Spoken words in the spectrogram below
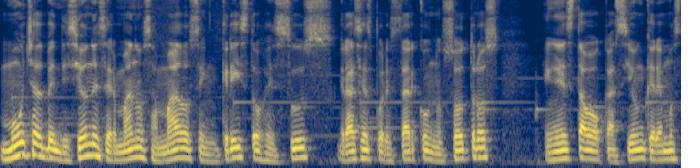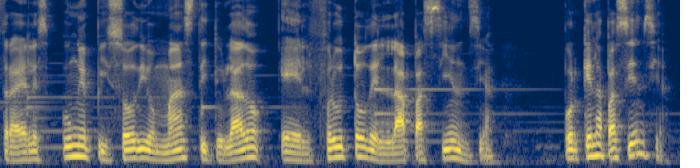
Muchas bendiciones hermanos amados en Cristo Jesús. Gracias por estar con nosotros. En esta ocasión queremos traerles un episodio más titulado El fruto de la paciencia. ¿Por qué la paciencia?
